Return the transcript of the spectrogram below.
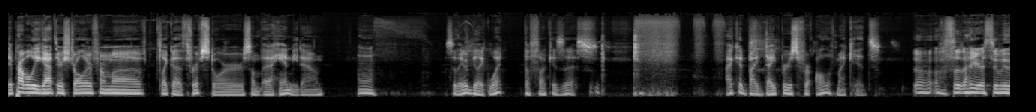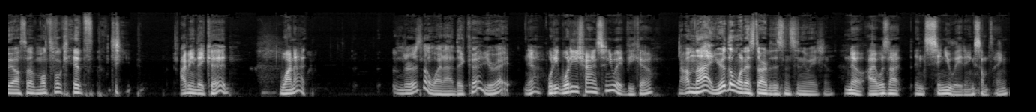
They probably got their stroller from uh like a thrift store or some a hand me down. Mm. So they would be like, "What the fuck is this?" I could buy diapers for all of my kids. Uh, so now you're assuming they also have multiple kids. I mean, they could. Why not? there is no why not. They could. You're right. Yeah. What are you, what are you trying to insinuate, Vico? I'm not. You're the one that started this insinuation. No, I was not insinuating something.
